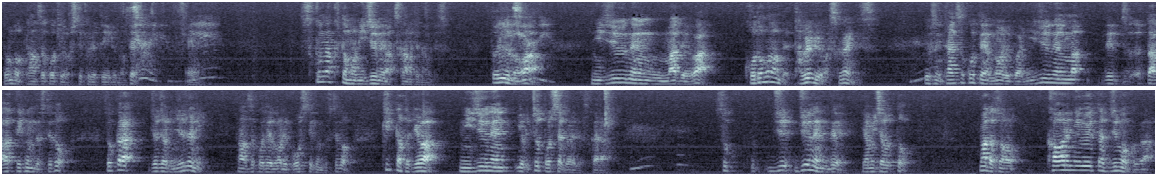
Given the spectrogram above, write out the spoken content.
どんどん炭素固定をしてくれているのでね、え少なくとも20年は使わなきゃダメです。というのは20年。20年までは子供なんで食べる量が少ないんです。要するに体組固定の能力は20年までずっと上がっていくんですけどそこから徐々に徐々に炭素固定能力が落ちていくんですけど切った時は20年よりちょっと落ちたぐらいですからそ 10, 10年でやめちゃうとまだその代わりに植えた樹木が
